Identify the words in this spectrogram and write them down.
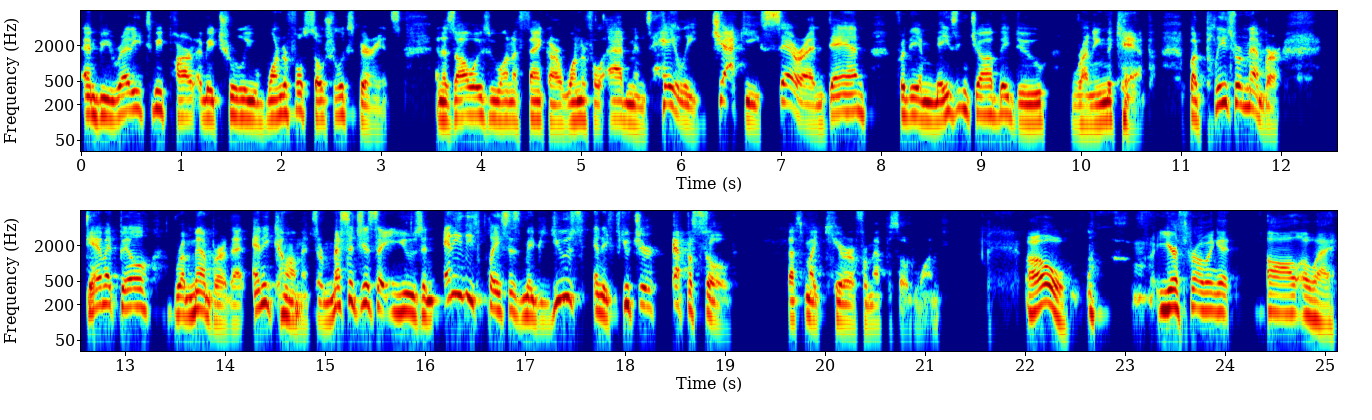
and be ready to be part of a truly wonderful social experience. And as always, we want to thank our wonderful admins, Haley, Jackie, Sarah, and Dan for the amazing job they do running the camp. But please remember, Damn it, Bill. Remember that any comments or messages that you use in any of these places may be used in a future episode. That's my Kira from episode one. Oh, you're throwing it all away.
